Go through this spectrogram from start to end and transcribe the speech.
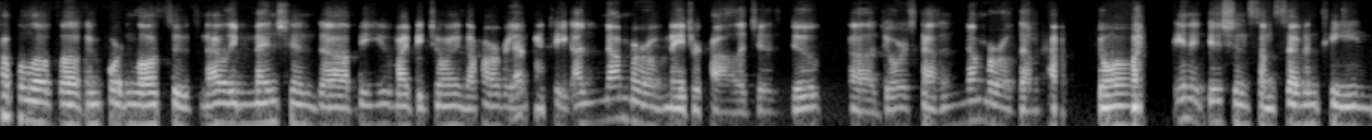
couple of uh, important lawsuits. Natalie mentioned uh, BU might be joining the Harvard yep. MIT. A number of major colleges, Duke, uh, Georgetown, a number of them have joined in addition, some 17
